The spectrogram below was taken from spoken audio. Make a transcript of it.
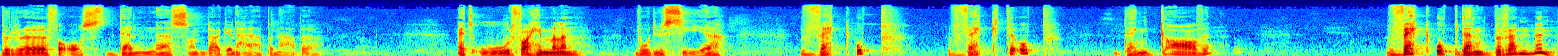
brød for oss denne søndagen her på Nærbø. Et ord fra himmelen hvor du sier 'vekk opp', vekk det opp den gaven. Vekk opp den brønnen.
